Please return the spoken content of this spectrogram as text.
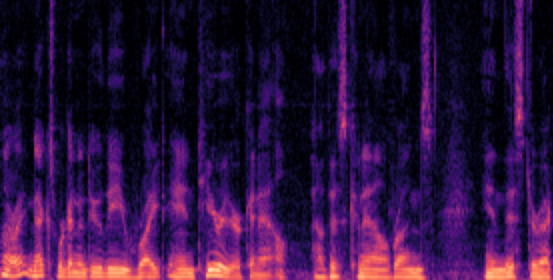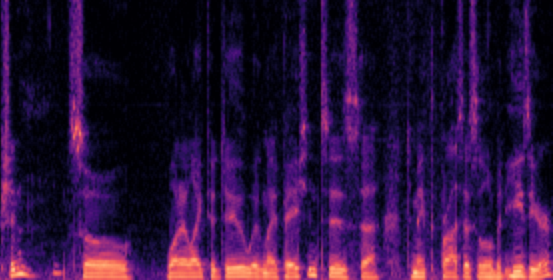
All right, next we're going to do the right anterior canal. Now this canal runs in this direction, so what I like to do with my patients is uh, to make the process a little bit easier.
